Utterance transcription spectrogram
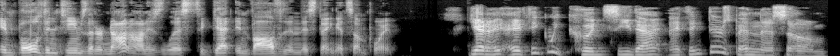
embolden teams that are not on his list to get involved in this thing at some point. Yeah, I, I, think we could see that. And I think there's been this um,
